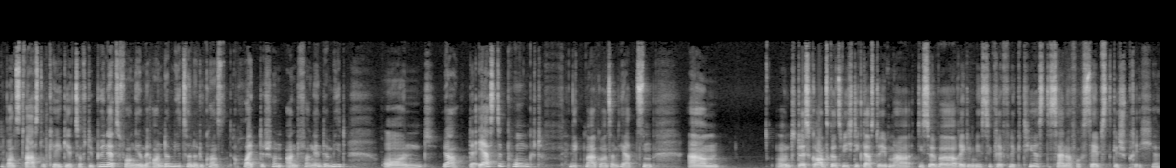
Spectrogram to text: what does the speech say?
wenn du weißt, okay, ich gehe jetzt auf die Bühne, jetzt fange ich mal an damit, sondern du kannst heute schon anfangen damit. Und ja, der erste Punkt liegt mir auch ganz am Herzen. Ähm, und da ist ganz, ganz wichtig, dass du eben auch die selber regelmäßig reflektierst. Das sind einfach Selbstgespräche.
